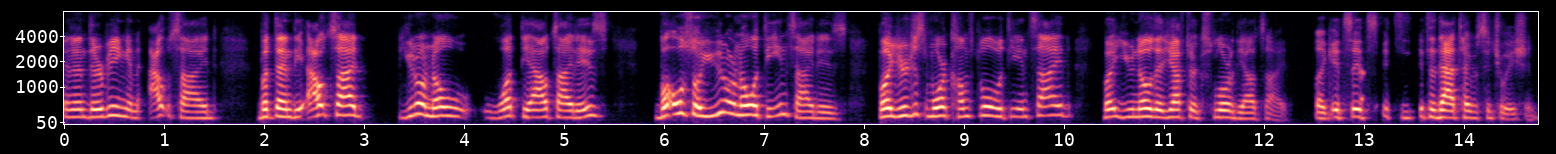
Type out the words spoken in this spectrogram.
and then there being an outside, but then the outside you don't know what the outside is, but also you don't know what the inside is, but you're just more comfortable with the inside, but you know that you have to explore the outside. Like it's it's it's it's a that type of situation.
